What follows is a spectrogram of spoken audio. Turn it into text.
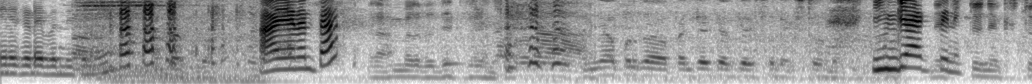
ಮೇಲ್ಗಡೆ ಬಂದಿದ್ದೀನಿ. ಹಾಂ ಏನಂತ? ಕನ್ಯಾಪುರದ ಪಂಚಾಯತಿ ಅಧ್ಯಕ್ಷರು ನೆಕ್ಸ್ಟ್ ಹಿಂಗೆ ಆಗ್ತೀನಿ ನೆಕ್ಸ್ಟ್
